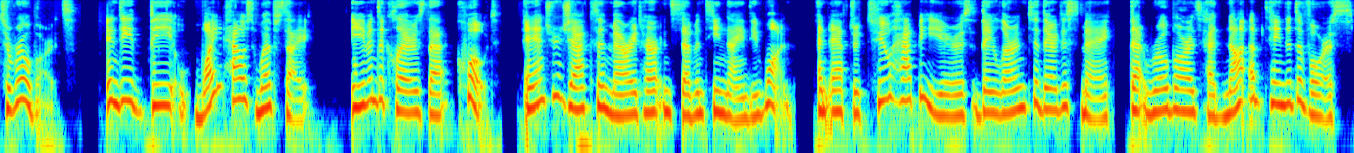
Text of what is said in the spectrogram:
to Robards. Indeed, the White House website even declares that, quote, Andrew Jackson married her in 1791, and after two happy years, they learned to their dismay that Robards had not obtained a divorce,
